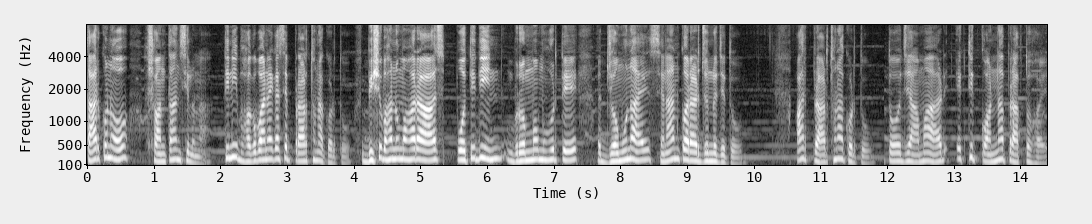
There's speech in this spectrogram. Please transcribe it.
তার কোনো সন্তান ছিল না তিনি ভগবানের কাছে প্রার্থনা করত বিশ্বভানু মহারাজ প্রতিদিন ব্রহ্ম মুহূর্তে যমুনায় স্নান করার জন্য যেত আর প্রার্থনা করত তো যে আমার একটি কন্যা প্রাপ্ত হয়।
